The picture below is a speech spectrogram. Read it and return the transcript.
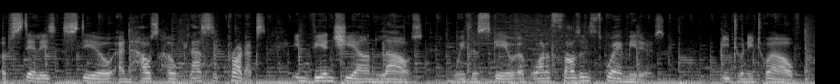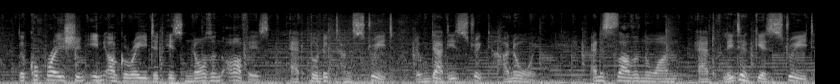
of stainless steel and household plastic products in Vientiane, Laos, with a scale of 1,000 square meters. In 2012, the corporation inaugurated its northern office at Tôn Đức Thắng Street, Đống Đa District, Hanoi, and the southern one at Little Gate Street,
